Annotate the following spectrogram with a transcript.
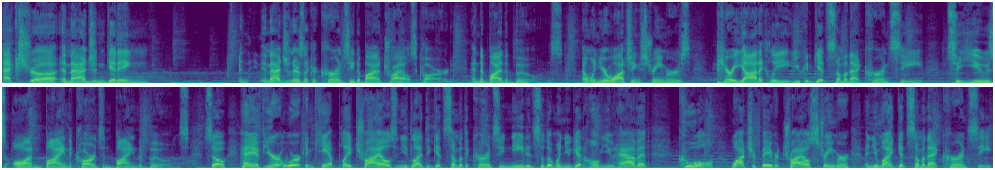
extra. Imagine getting. Imagine there's like a currency to buy a trials card and to buy the boons. And when you're watching streamers periodically you could get some of that currency to use on buying the cards and buying the boons. So, hey, if you're at work and can't play trials and you'd like to get some of the currency needed so that when you get home you have it, cool. Watch your favorite trial streamer and you might get some of that currency.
